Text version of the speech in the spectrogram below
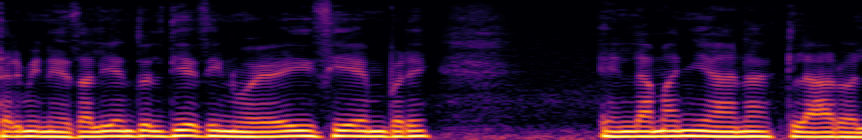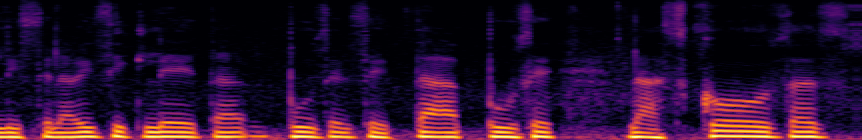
Terminé saliendo el 19 de diciembre en la mañana, claro, alisté la bicicleta, puse el setup, puse las cosas,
